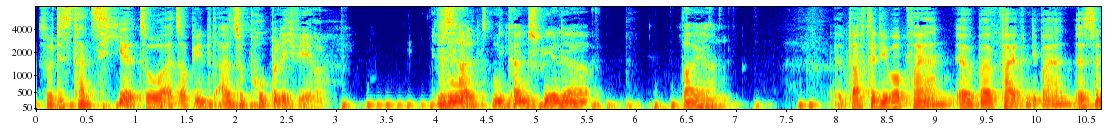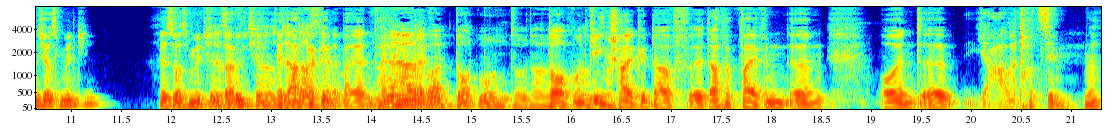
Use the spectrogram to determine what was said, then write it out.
so distanziert, so als ob ihm das so puppelig wäre. Ist so. halt kein Spiel der Bayern. Äh, Darf der die überhaupt feiern? Äh, bei- pfeifen die Bayern? Ist der nicht aus München? Der ist aus München. Der darf, München, also der darf gar keine Bayern feiern. Ja, aber Dortmund oder. Dortmund gegen. Schalke darf, äh, darf er pfeifen. Ähm, und äh, ja, aber trotzdem. Ne?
